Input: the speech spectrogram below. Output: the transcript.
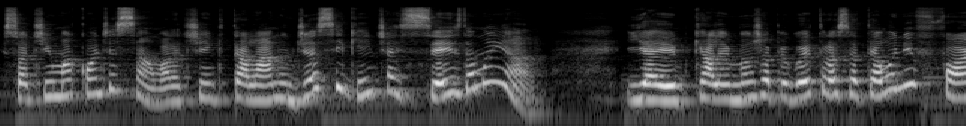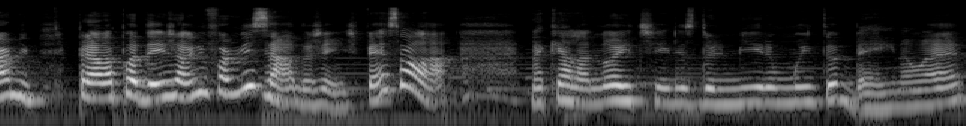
Só tinha uma condição, ela tinha que estar lá no dia seguinte às 6 da manhã. E aí, aquela irmã já pegou e trouxe até o uniforme para ela poder ir já uniformizada, gente. Pensa lá. Naquela noite eles dormiram muito bem, não é?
